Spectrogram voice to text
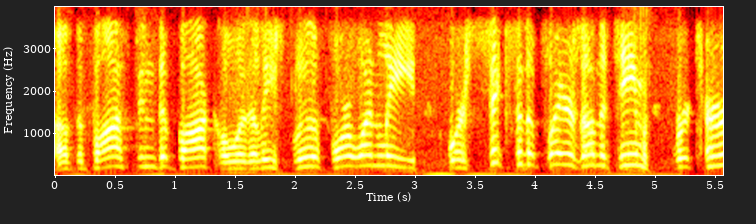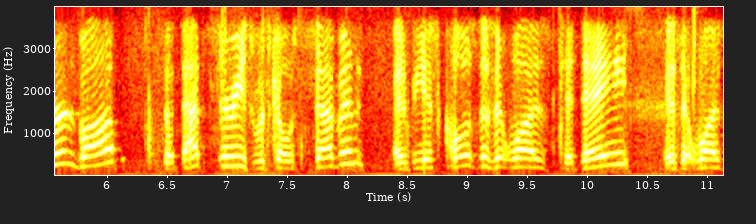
of the Boston debacle where the Leafs blew the 4-1 lead, where six of the players on the team returned, Bob, that that series would go seven and be as close as it was today as it was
